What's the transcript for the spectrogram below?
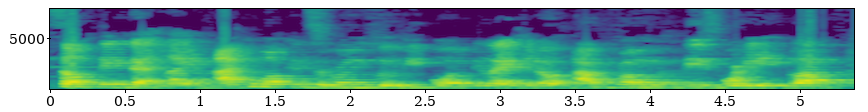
something that like I could walk into rooms with people and be like, you know, I'm from these 48 blocks.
